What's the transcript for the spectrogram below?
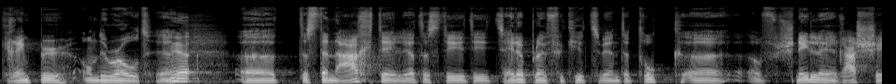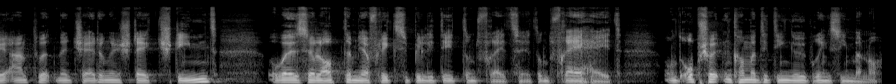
Krempel on the road. Ja. ja. Äh, dass der Nachteil, ja, dass die, die Zeitabläufe kürzer werden, der Druck äh, auf schnelle, rasche Antworten, Entscheidungen steigt, stimmt, aber es erlaubt mehr Flexibilität und Freizeit und Freiheit. Und abschalten kann man die Dinge übrigens immer noch.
